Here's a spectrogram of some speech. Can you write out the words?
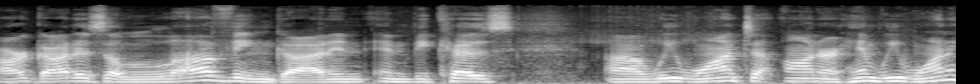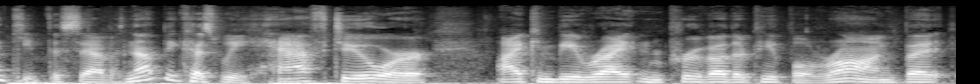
our God is a loving God, and, and because uh, we want to honor Him, we want to keep the Sabbath, not because we have to or I can be right and prove other people wrong, but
